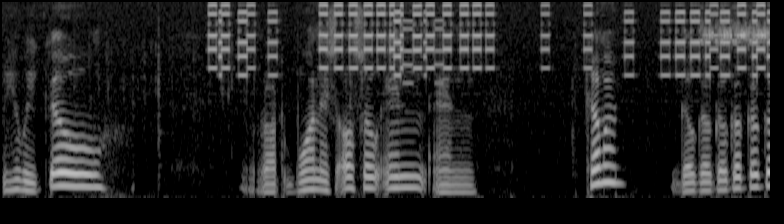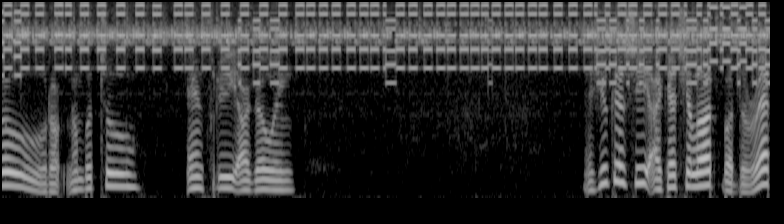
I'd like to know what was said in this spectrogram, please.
here we go. Rod 1 is also in, and come on, go, go, go, go, go, go. Rod number 2 and 3 are going. As you can see, I catch a lot, but the red,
